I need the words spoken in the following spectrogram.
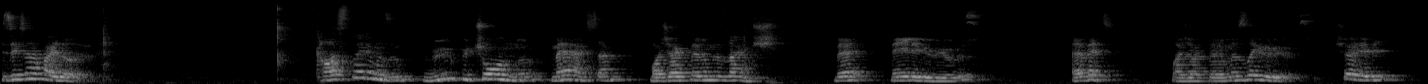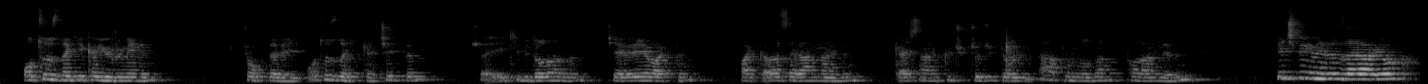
Fiziksel faydaları. Kaslarımızın büyük bir çoğunluğu meğersem bacaklarımızdaymış. Ve neyle yürüyoruz? Evet, bacaklarımızla yürüyoruz. Şöyle bir 30 dakika yürümenin, çok da değil, 30 dakika çıktım. Şöyle iki bir dolandım, çevreye baktım. Bakkala selam verdim. Birkaç tane küçük çocuk gördüm. Ne yapıyorsun Ozan falan dedim. Hiçbirimize zarar yok.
